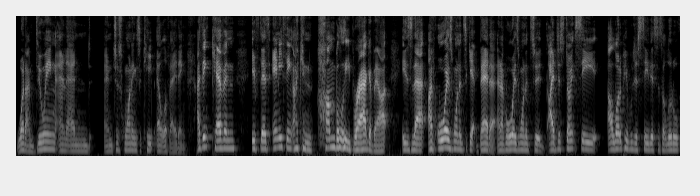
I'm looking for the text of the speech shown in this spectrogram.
what I'm doing and and and just wanting to keep elevating. I think Kevin, if there's anything I can humbly brag about, is that I've always wanted to get better and I've always wanted to. I just don't see a lot of people just see this as a little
